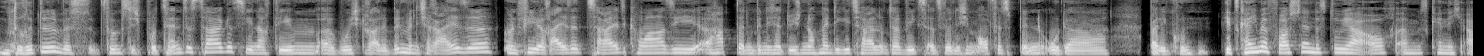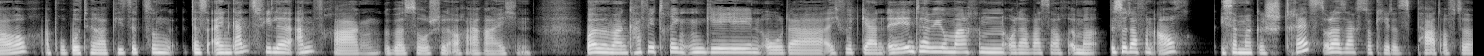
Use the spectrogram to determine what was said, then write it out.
ein Drittel bis 50 Prozent des Tages, je nachdem, äh, wo ich gerade bin. Wenn ich reise und viel Reisezeit quasi äh, habe, dann bin ich natürlich noch mehr digital unterwegs, als wenn ich im Office bin oder bei den Kunden. Jetzt kann ich mir vorstellen, dass du ja auch, ähm, das kenne ich auch, apropos Therapiesitzung, dass einen ganz viele Anfragen über Social auch erreichen wollen wir mal einen Kaffee trinken gehen oder ich würde gern ein Interview machen oder was auch immer. Bist du davon auch ich sag mal, gestresst oder sagst du, okay, das ist part of the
